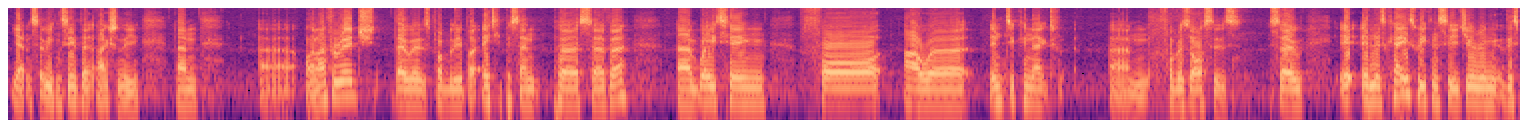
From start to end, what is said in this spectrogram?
yeah, so we can see that actually, um, uh, on average, there was probably about 80% per server um, waiting for our interconnect um, for resources. So in this case, we can see during this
